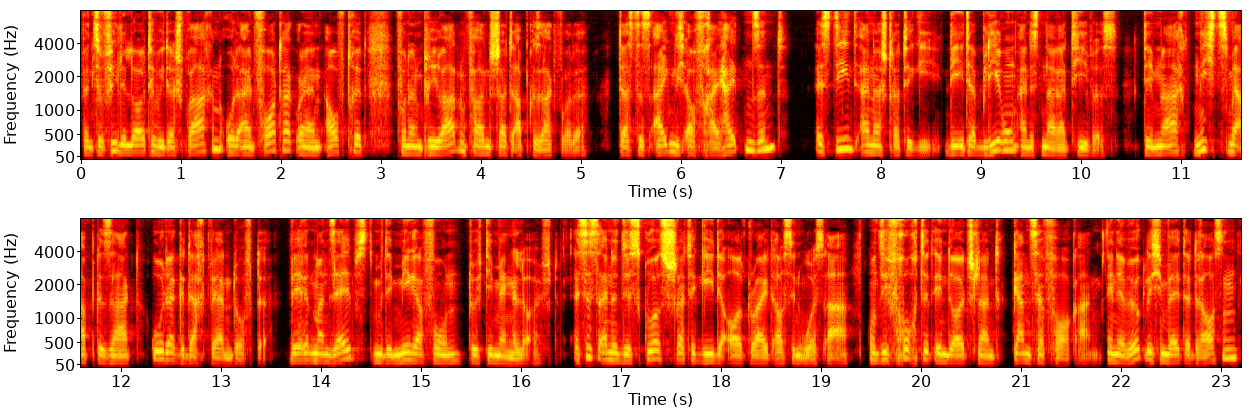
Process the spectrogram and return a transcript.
Wenn zu viele Leute widersprachen oder ein Vortrag oder ein Auftritt von einem privaten Veranstalter abgesagt wurde. Dass das eigentlich auch Freiheiten sind? Es dient einer Strategie, die Etablierung eines Narratives, demnach nichts mehr abgesagt oder gedacht werden durfte, während man selbst mit dem Megafon durch die Menge läuft. Es ist eine Diskursstrategie der Alt-Right aus den USA und sie fruchtet in Deutschland ganz hervorragend. In der wirklichen Welt da draußen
